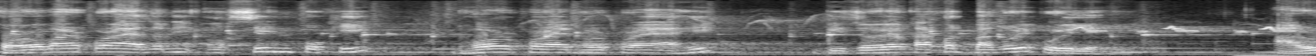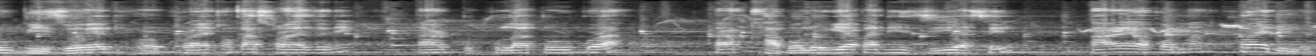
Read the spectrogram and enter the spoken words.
ক'ৰবাৰ পৰা এজনী অচিন পক্ষী ধৰফৰাই ধৰফৰাই আহি বিজয়ৰ কাষত বাগৰি পৰিলেহি। আৰু বিজয়ে ধৰফৰাই থকা চৰাইজনীক তাৰ টোপোলাটোৰ পৰা তাৰ খাবলগীয়া পানী যি আছিল তাৰে অকণমান খুৱাই দিলে।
